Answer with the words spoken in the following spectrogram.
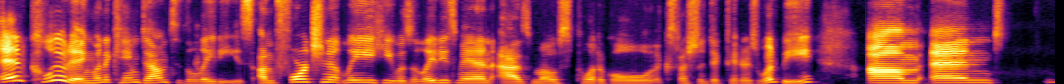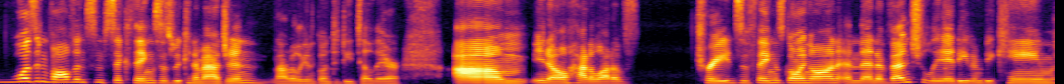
including when it came down to the ladies. Unfortunately, he was a ladies' man, as most political, especially dictators, would be. Um, and was involved in some sick things as we can imagine not really going to go into detail there um you know had a lot of trades of things going on and then eventually it even became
